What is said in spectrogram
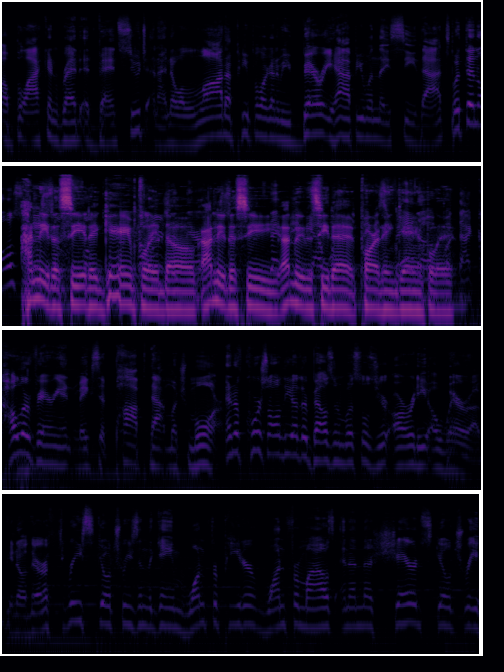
a black and red advanced suit, and I know a lot of people are going to be very happy when they see that. But then also, I need to see it in gameplay, dog. I need to see, I need to see that part in gameplay. Of, that color variant makes it pop that much more. And of course, all the other bells and whistles you're already aware of. You know, there are three skill trees in the game: one for Peter, one for Miles, and then the shared skill tree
